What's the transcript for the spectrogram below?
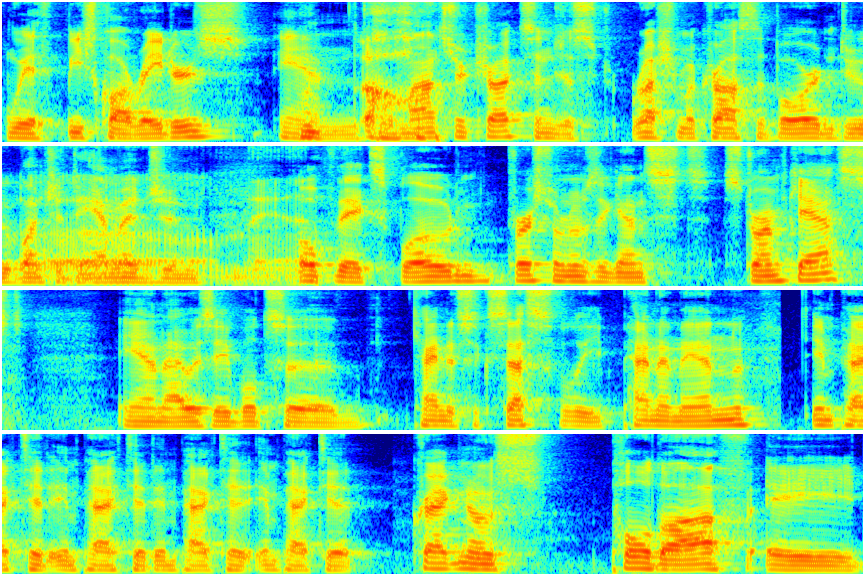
with Beastclaw Raiders and Oh. monster trucks and just rush them across the board and do a bunch of damage and Oh, man. hope they explode. First one was against Stormcast. And I was able to kind of successfully pen him in, impact hit, impact hit, impact hit, impact hit. Kragnos pulled off a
